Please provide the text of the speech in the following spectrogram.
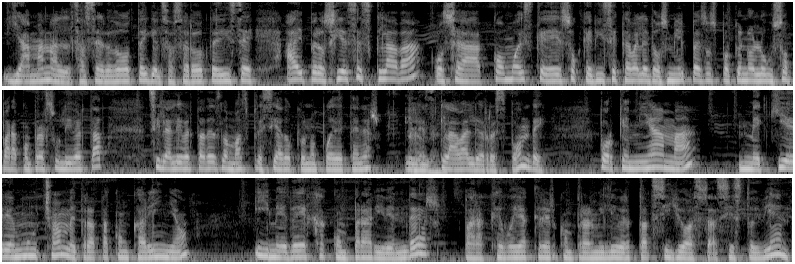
llaman al sacerdote y el sacerdote dice, ay, pero si es esclava, o sea, ¿cómo es que eso que dice que vale dos mil pesos, ¿por qué no lo usó para comprar su libertad? Si la libertad es lo más preciado que uno puede tener. Y la esclava le responde, porque mi ama me quiere mucho, me trata con cariño y me deja comprar y vender. ¿para qué voy a querer comprar mi libertad si yo así estoy bien?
